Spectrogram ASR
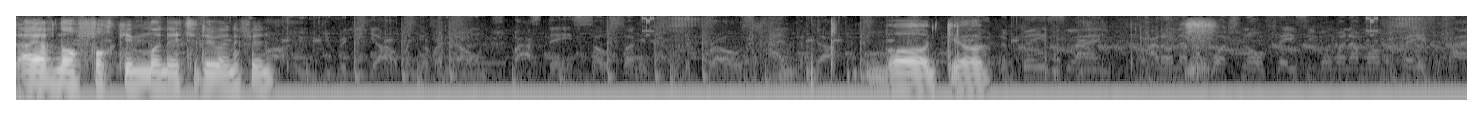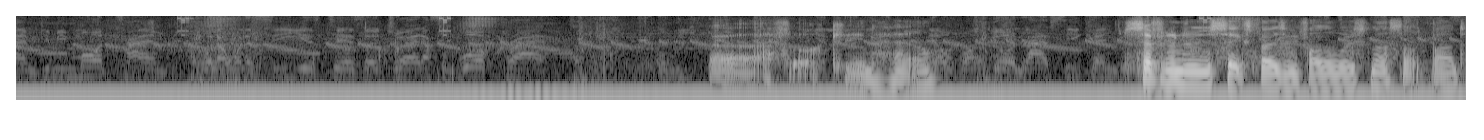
I have no fucking money to do anything. Oh god. 706,000 followers, that's not bad.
